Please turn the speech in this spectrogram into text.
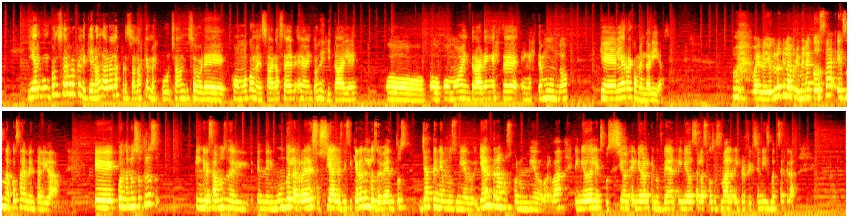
¿Y algún consejo que le quieras dar a las personas que me escuchan sobre cómo comenzar a hacer eventos digitales o, cómo entrar en este, en este mundo? ¿Qué le recomendarías? Bueno, yo creo que la primera cosa es una cosa de mentalidad. Eh, cuando nosotros ingresamos en el, en el mundo de las redes sociales, ni siquiera de los eventos, ya tenemos miedo, ya entramos con un miedo, ¿verdad? El miedo de la exposición, el miedo al que nos vean, el miedo a hacer las cosas mal, el perfeccionismo, etc.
